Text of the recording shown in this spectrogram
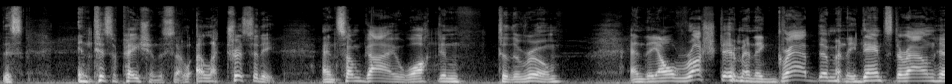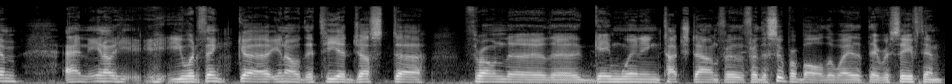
this anticipation, this electricity. And some guy walked into the room and they all rushed him and they grabbed him and they danced around him. And, you know, he, he you would think, uh, you know, that he had just. Uh, thrown the, the game winning touchdown for, for the Super Bowl the way that they received him.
